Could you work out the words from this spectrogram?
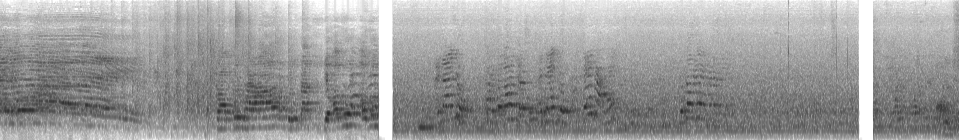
ยรวยขอบคุณครับขอบคุณทุกท่านเดี๋ยวเอาทูบเอาทูบ ไอ้แดงอยู่ไอ้ก็ได้เลยไอ้แดงอยู่ไม่ไหนเดี๋ยวเราเล่นนะ อ๋ออยู่นี่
